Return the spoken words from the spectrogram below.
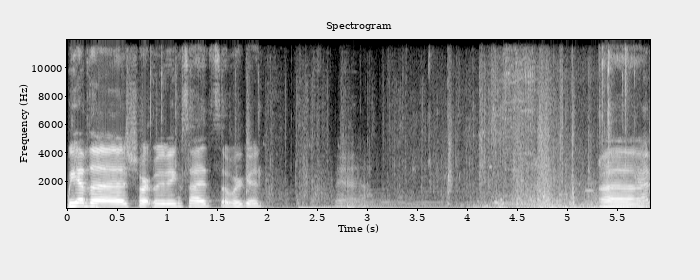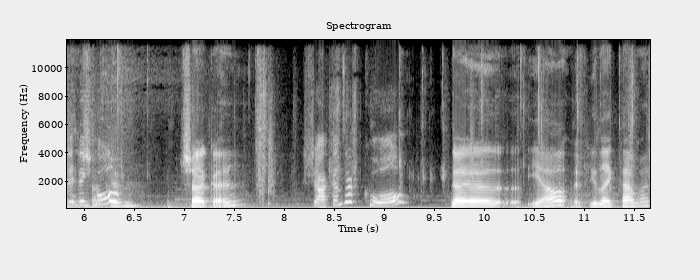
We have the short moving side, so we're good. Yeah. Uh, anything cool? shotgun. Shotgun. Shotguns are cool. Uh, yeah, if you like that one,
